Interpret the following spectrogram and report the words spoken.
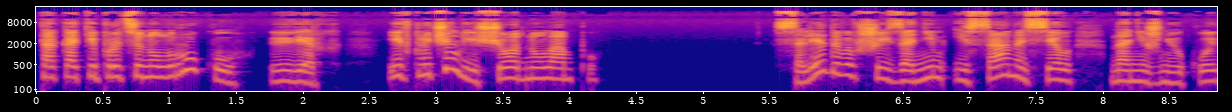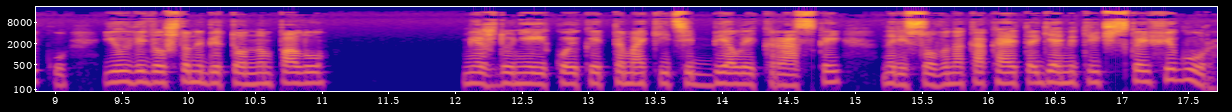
Такаки протянул руку вверх и включил еще одну лампу. Следовавший за ним Исана сел на нижнюю койку и увидел, что на бетонном полу между ней и койкой Тамакити белой краской нарисована какая-то геометрическая фигура.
